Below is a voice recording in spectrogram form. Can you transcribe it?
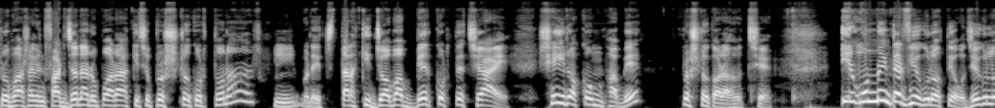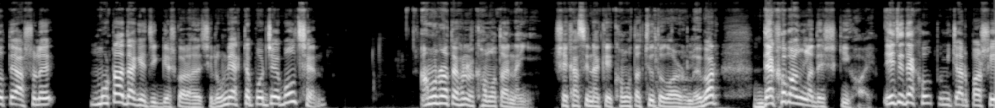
প্রভাস আমিন ফারজানার উপরা কিছু প্রশ্ন করতো না মানে তারা কি জবাব বের করতে চায়, সেই রকমভাবে প্রশ্ন করা হচ্ছে। এর অন্য ইন্টারভিউগুলোতেও যেগুলোতে আসলে মোটা দাগে জিজ্ঞেস করা হয়েছিল। উনি একটা পর্যায়ে বলছেন আমরা তো এখন ক্ষমতা নাই। শেখ হাসিনাকে ক্ষমতাচ্যুত করা হলো। এবার দেখো বাংলাদেশ কি হয়। এই যে দেখো, তুমি চারপাশে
